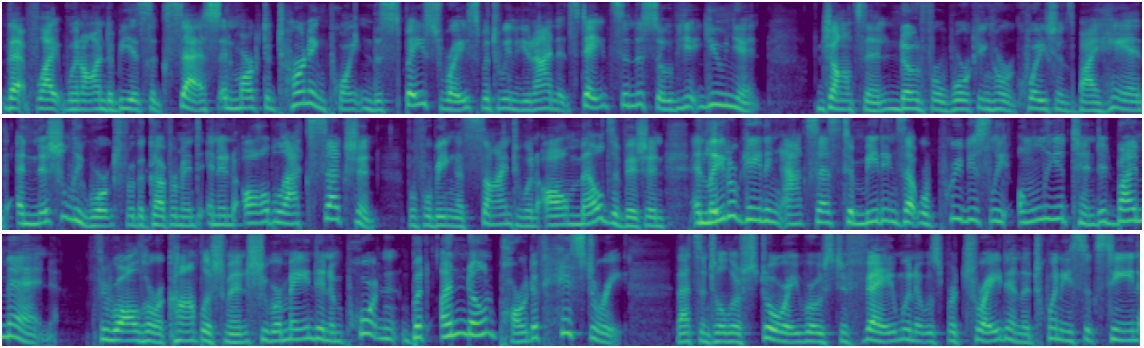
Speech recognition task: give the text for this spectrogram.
That flight went on to be a success and marked a turning point in the space race between the United States and the Soviet Union. Johnson, known for working her equations by hand, initially worked for the government in an all black section before being assigned to an all male division and later gaining access to meetings that were previously only attended by men. Through all her accomplishments, she remained an important but unknown part of history. That's until her story rose to fame when it was portrayed in the 2016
